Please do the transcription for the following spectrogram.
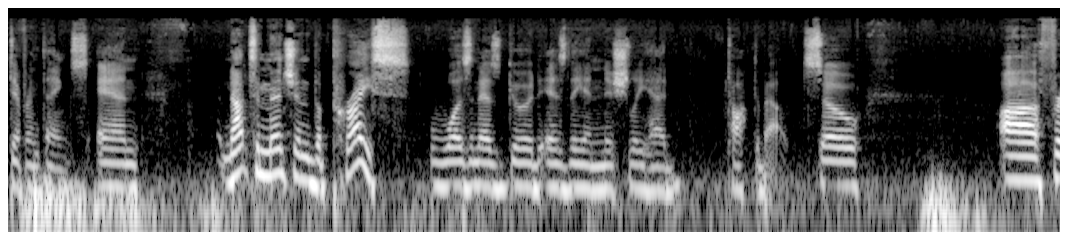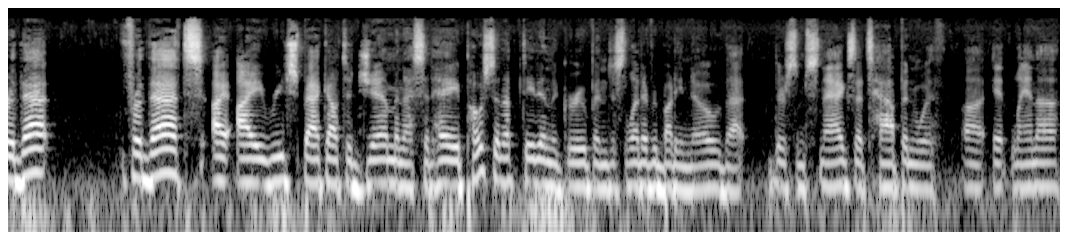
different things, and not to mention the price wasn't as good as they initially had talked about. So, uh, for that for that, I, I reached back out to Jim and I said, hey, post an update in the group and just let everybody know that there's some snags that's happened with uh, Atlanta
